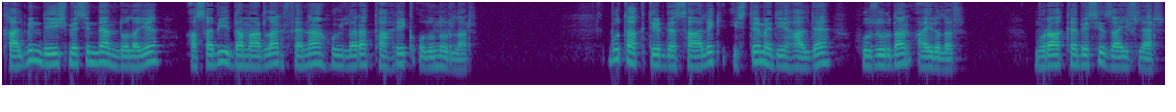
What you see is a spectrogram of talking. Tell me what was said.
Kalbin değişmesinden dolayı asabi damarlar fena huylara tahrik olunurlar. Bu takdirde salik istemediği halde huzurdan ayrılır. Murakabesi zayıfler.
